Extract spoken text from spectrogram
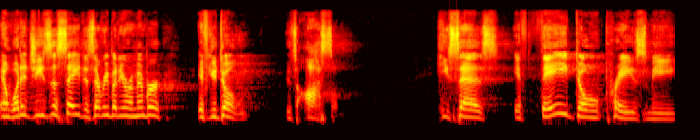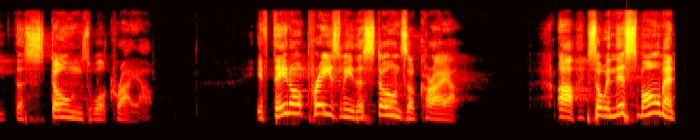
And what did Jesus say? Does everybody remember? If you don't, it's awesome. He says, If they don't praise me, the stones will cry out. If they don't praise me, the stones will cry out. Uh, so, in this moment,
